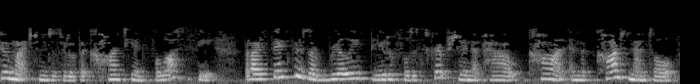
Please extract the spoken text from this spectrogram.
too much into sort of the Kantian philosophy, but I think there's a really beautiful description of how Kant and the continental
